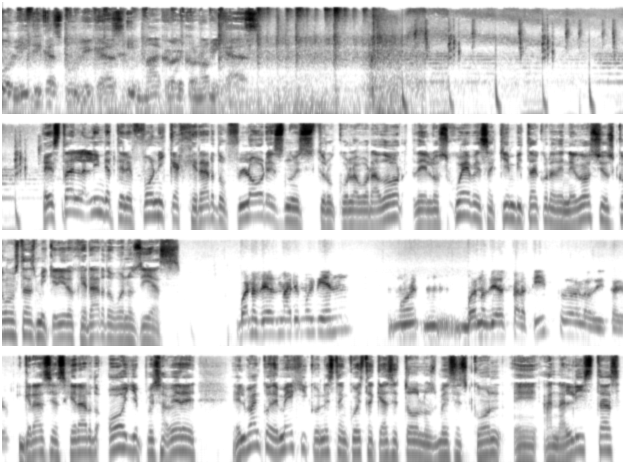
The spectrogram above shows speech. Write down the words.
Políticas públicas y macroeconómicas. Está en la línea telefónica Gerardo Flores, nuestro colaborador de los jueves aquí en Bitácora de Negocios. ¿Cómo estás, mi querido Gerardo? Buenos días. Buenos días, Mario. Muy bien. Muy, buenos días para ti, todo el auditorio. Gracias, Gerardo. Oye, pues a ver, el, Banco de México en esta encuesta que hace todos los meses con eh, analistas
